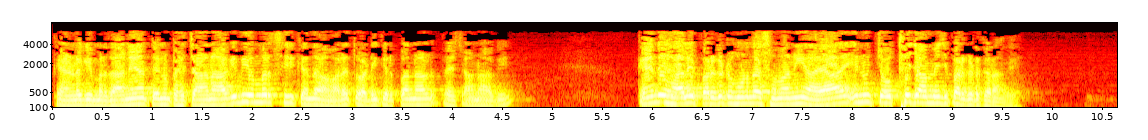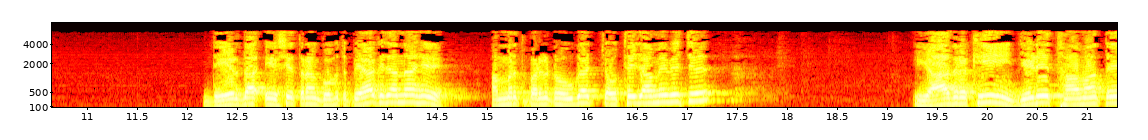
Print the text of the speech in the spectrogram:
ਕਹਿਣ ਲੱਗੀ, ਮਰਦਾਨਿਆਂ, ਤੈਨੂੰ ਪਹਿਚਾਨ ਆ ਗਈ ਵੀ ਅੰਮ੍ਰਿਤ ਸੀ? ਕਹਿੰਦਾ ਹਮਾਰੇ ਤੁਹਾਡੀ ਕਿਰਪਾ ਨਾਲ ਪਹਿਚਾਨ ਆ ਗਈ। ਕਹਿੰਦੇ, ਹਾਲੇ ਪ੍ਰਗਟ ਹੋਣ ਦਾ ਸਮਾਂ ਨਹੀਂ ਆਇਆ, ਇਹਨੂੰ ਚੌਥੇ ਜਾਮੇ 'ਚ ਪ੍ਰਗਟ ਕਰਾਂਗੇ। ਦੇਰ ਦਾ ਇਸੇ ਤਰ੍ਹਾਂ ਗੁਪਤ ਪਿਆ ਖਜ਼ਾਨਾ ਹੈ ਅੰਮ੍ਰਿਤ ਪ੍ਰਗਟ ਹੋਊਗਾ ਚੌਥੇ ਜਾਮੇ ਵਿੱਚ। ਯਾਦ ਰੱਖੀ, ਜਿਹੜੇ ਥਾਵਾਂ ਤੇ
